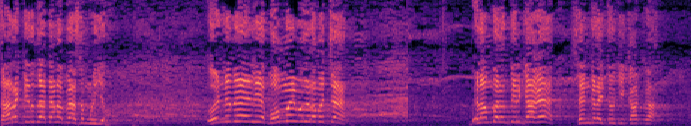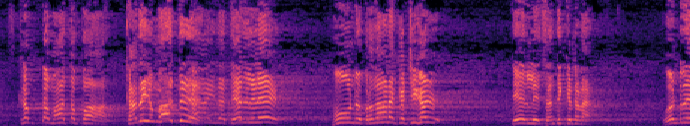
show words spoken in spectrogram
சரக்கு இருந்தா தானே பேச முடியும். ஒண்ணுமே இல்லையே பொம்மை முதலமைச்சர். விளம்பரத்திற்காக செங்கலை தூக்கி காட்டுறார் ஸ்கிரிப்ட மாத்தப்பா. கதையை மாத்து. இந்த தேர்தலிலே மூன்று பிரதான கட்சிகள் தேர்தலை சந்திக்கின்றன. ஒன்று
